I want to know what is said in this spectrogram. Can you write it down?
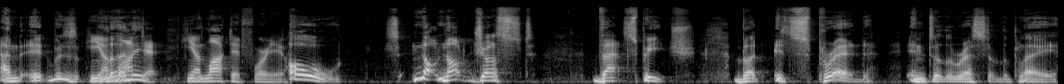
and it was he unlocked learning, it. He unlocked it for you. Oh, not not just that speech, but it spread into the rest of the play,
